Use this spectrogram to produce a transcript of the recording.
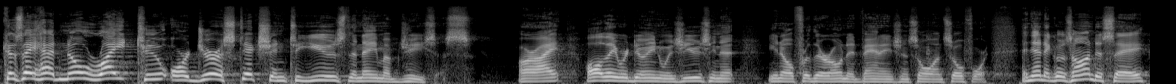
Because they had no right to or jurisdiction to use the name of Jesus. All right? All they were doing was using it, you know, for their own advantage and so on and so forth. And then it goes on to say,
